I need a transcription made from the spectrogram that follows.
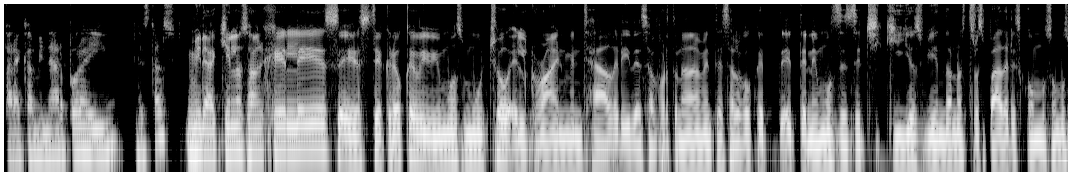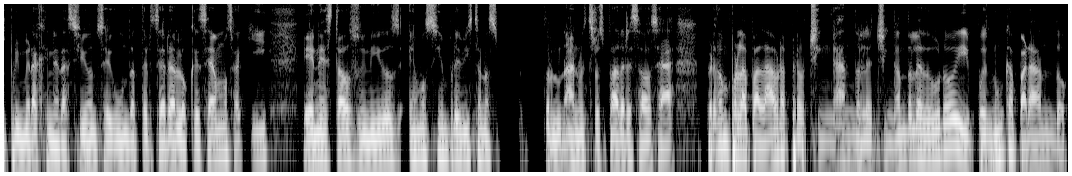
para caminar por ahí descalzo. Mira, aquí en Los Ángeles, este, creo que vivimos mucho el grind mentality. Desafortunadamente es algo que tenemos desde chiquillos viendo a nuestros padres como somos primera generación, segunda, tercera, lo que seamos aquí en Estados Unidos. Hemos siempre visto a a nuestros padres, o sea, perdón por la palabra, pero chingándole, chingándole duro y pues nunca parando.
